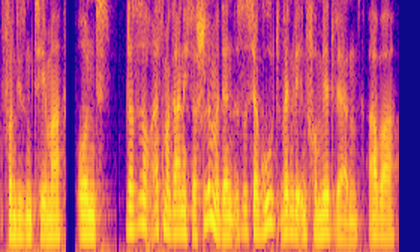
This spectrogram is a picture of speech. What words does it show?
von diesem Thema. Und das ist auch erstmal gar nicht das Schlimme, denn es ist ja gut, wenn wir informiert werden. Aber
